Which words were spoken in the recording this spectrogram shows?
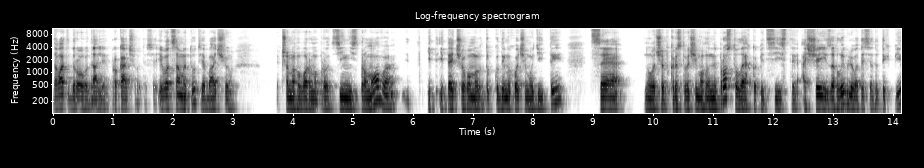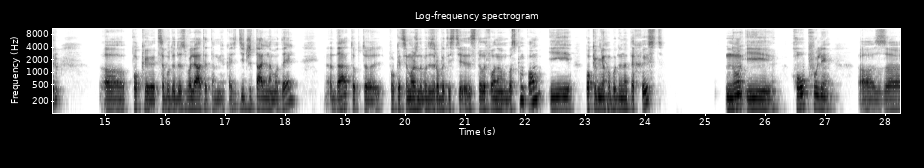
давати дорогу далі, прокачуватися. І от саме тут я бачу, якщо ми говоримо про цінність промови і і те, чого ми куди ми хочемо дійти, це ну, от щоб користувачі могли не просто легко підсісти, а ще й заглиблюватися до тих пір, поки це буде дозволяти там якась діджитальна модель. Да, Тобто, поки це можна буде зробити з, з телефоном або з компом, і поки в нього буде на те хист, ну і hopefully, з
